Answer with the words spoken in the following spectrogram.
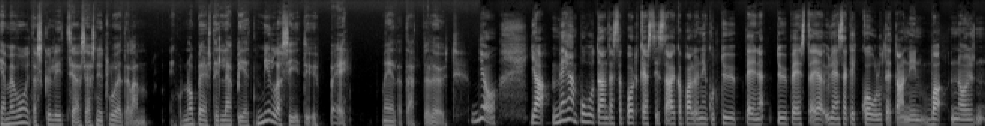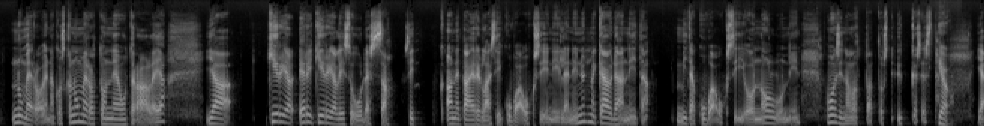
Ja me voitaisiin kyllä itse asiassa nyt luetella niin nopeasti läpi, että millaisia tyyppejä meiltä täältä löytyy. Joo, ja mehän puhutaan tässä podcastissa aika paljon niin kuin tyyppeinä, tyypeistä ja yleensäkin koulutetaan niin va, noin numeroina, koska numerot on neutraaleja. Ja kirja, eri kirjallisuudessa sit annetaan erilaisia kuvauksia niille, niin nyt me käydään niitä, mitä kuvauksia on ollut, niin mä voisin aloittaa tuosta ykkösestä. Joo. Ja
